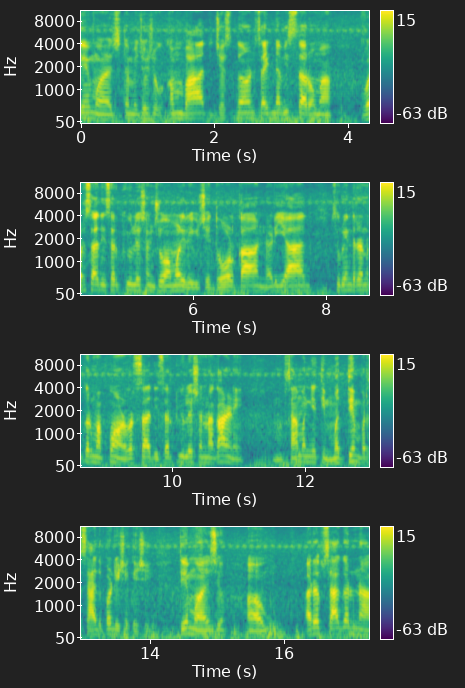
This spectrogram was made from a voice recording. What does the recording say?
તેમજ તમે જોઈ શકો ખંભાત, જસદણ સાઈડના વિસ્તારોમાં વરસાદી સર્ક્યુલેશન જોવા મળી રહ્યું છે. ધોળકા, નડિયાદ, સુરેન્દ્રનગરમાં પણ વરસાદી સર્ક્યુલેશનના કારણે સામાન્યથી મધ્યમ વરસાદ પડી શકે છે. તેમજ અરબ સાગરના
